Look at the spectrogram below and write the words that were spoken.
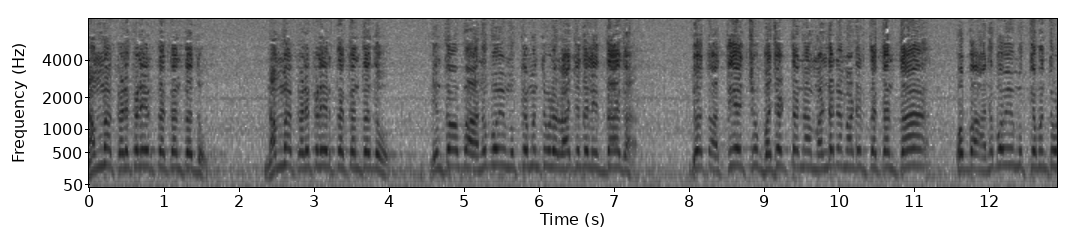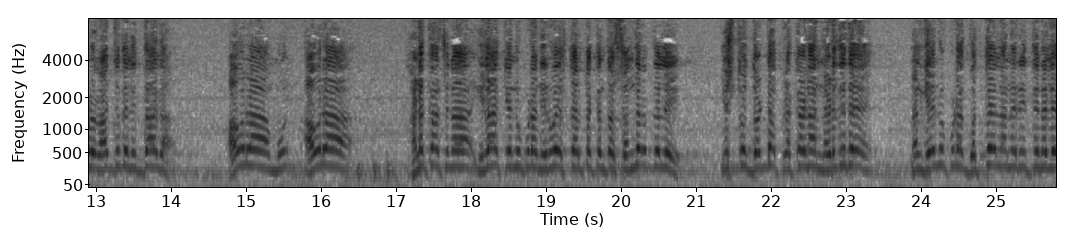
ನಮ್ಮ ಕಳಕಳಿ ಇರ್ತಕ್ಕಂಥದ್ದು, ನಮ್ಮ ಕಳಕಳಿ ಇರ್ತಕ್ಕಂಥದ್ದು, ಇಂಥ ಒಬ್ಬ ಅನುಭವಿ ಮುಖ್ಯಮಂತ್ರಿಗಳು ರಾಜ್ಯದಲ್ಲಿ ಇದ್ದಾಗ ಇವತ್ತು ಅತಿ ಹೆಚ್ಚು ಬಜೆಟ್ ಅನ್ನ ಮಂಡನೆ ಮಾಡಿರ್ತಕ್ಕಂಥ ಒಬ್ಬ ಅನುಭವಿ ಮುಖ್ಯಮಂತ್ರಿಗಳು ರಾಜ್ಯದಲ್ಲಿ ಇದ್ದಾಗ ಅವರ ಅವರ ಹಣಕಾಸಿನ ಇಲಾಖೆಯನ್ನು ಕೂಡ ನಿರ್ವಹಿಸ್ತಾ ಇರ್ತಕ್ಕಂಥ ಸಂದರ್ಭದಲ್ಲಿ ಇಷ್ಟು ದೊಡ್ಡ ಪ್ರಕರಣ ನಡೆದಿದೆ. ನನಗೇನು ಕೂಡ ಗೊತ್ತೇ ಇಲ್ಲ ಅನ್ನೋ ರೀತಿಯಲ್ಲಿ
